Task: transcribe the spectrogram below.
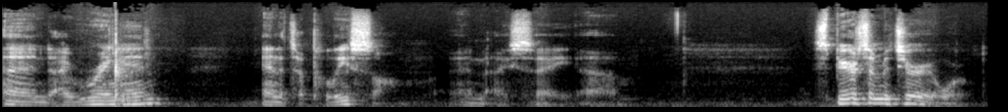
and I ring in, and it's a police song, and I say, um, "Spirits and Material World,"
